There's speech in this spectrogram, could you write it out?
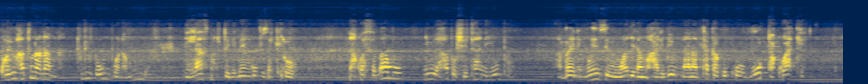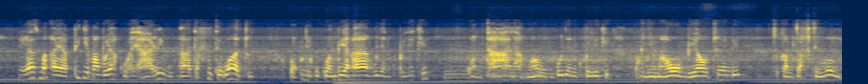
Kwa hiyo hatuna namna, tulipoumbwa na Mungu ni lazima tutegemee nguvu za kiroho, na kwa sababu juu ya hapo shetani yupo ambaye ni mwizi, muuaji na mharibifu, na anataka kukuvuta kwake, ni lazima ayapige mambo yako, ayaharibu na atafute watu wakuja kukuambia ah, ngoja nikupeleke kwa mtaalamu au ngoja nikupeleke kwenye maombi au twende tukamtafute Mungu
